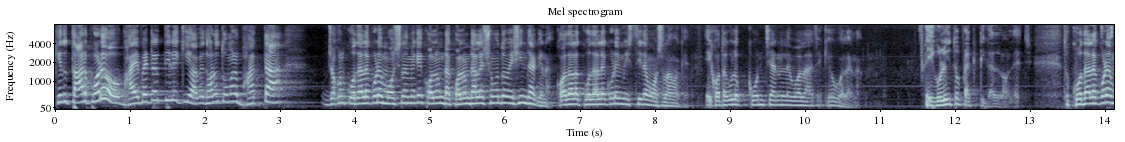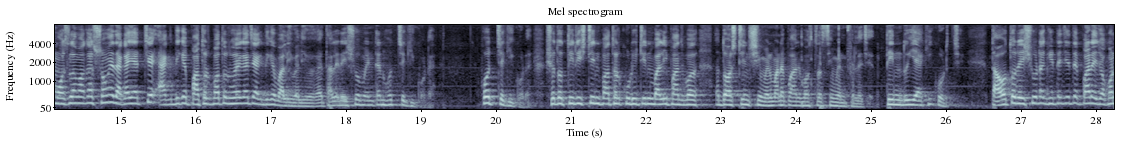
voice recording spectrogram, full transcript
কিন্তু তারপরেও ভাইব্রেটার দিলে কি হবে? ধরো তোমার ভাগটা যখন কোদালে করে মশলা মেখে কলমটা কলম ঢালার সময় তো মেশিন থাকে না। কোদালে কোদালে করে মিস্ত্রিরা মশলা মাখে। এই কথাগুলো কোন চ্যানেলে বলা আছে কেউ বলে না। এইগুলোই তো প্র্যাকটিক্যাল নলেজ তো কোদালে করে মশলা মাখার সময় দেখা যাচ্ছে একদিকে পাথর পাথর হয়ে গেছে, একদিকে বালি বালি হয়ে গেছে। তাহলে রেশিও মেনটেন হচ্ছে কী করে? হচ্ছে কি করে? সে তো তিরিশ টিন পাথর, কুড়ি টিন বালি, পাঁচ দশ টিন সিমেন্ট মানে পাঁচ বস্তা সিমেন্ট ফেলেছে। তিন দুই একই করছে। তাও তো রেশিওটা ঘেঁটে যেতে পারে। যখন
